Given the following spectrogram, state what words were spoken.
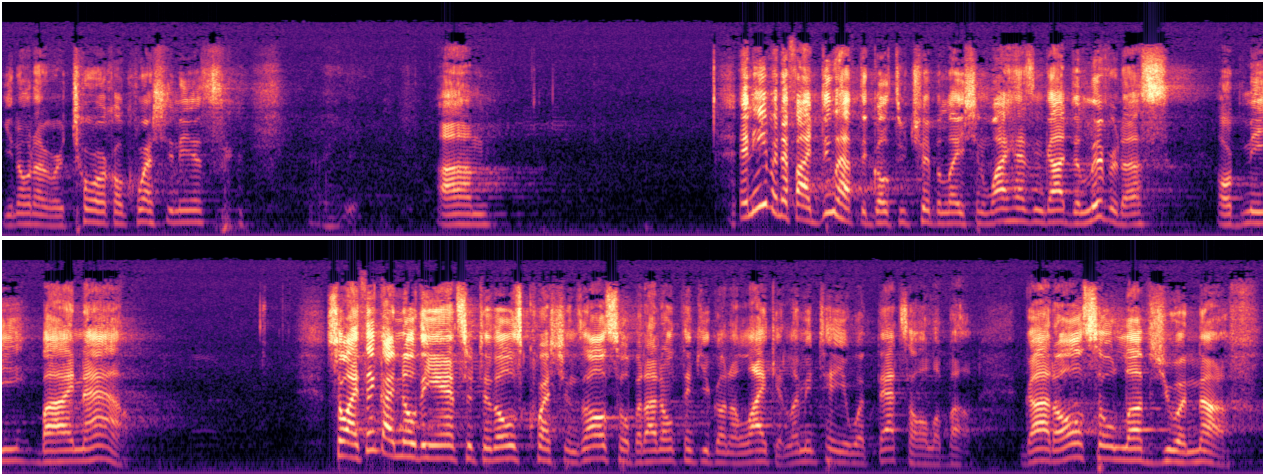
You know what a rhetorical question is? um, and even if I do have to go through tribulation, why hasn't God delivered us or me by now? So I think I know the answer to those questions also, but I don't think you're going to like it. Let me tell you what that's all about. God also loves you enough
